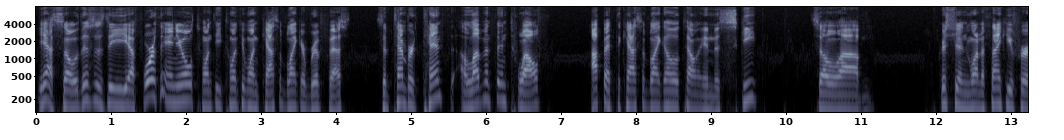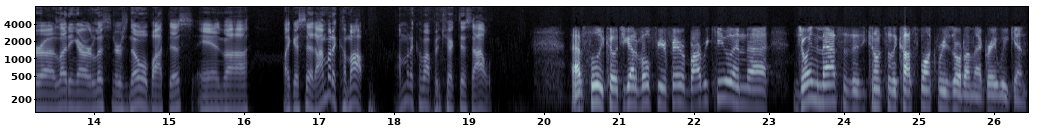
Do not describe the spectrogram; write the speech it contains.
Yeah. So this is the uh, fourth annual 2021 Casablanca Rib Fest, September 10th, 11th, and 12th, up at the Casablanca Hotel in Mesquite. So, um, Christian, want to thank you for uh, letting our listeners know about this. And uh, like I said, I'm going to come up. I'm going to come up and check this out. Absolutely, Coach. You got to vote for your favorite barbecue and uh, join the masses as you come to the Casablanca Resort on that great weekend.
